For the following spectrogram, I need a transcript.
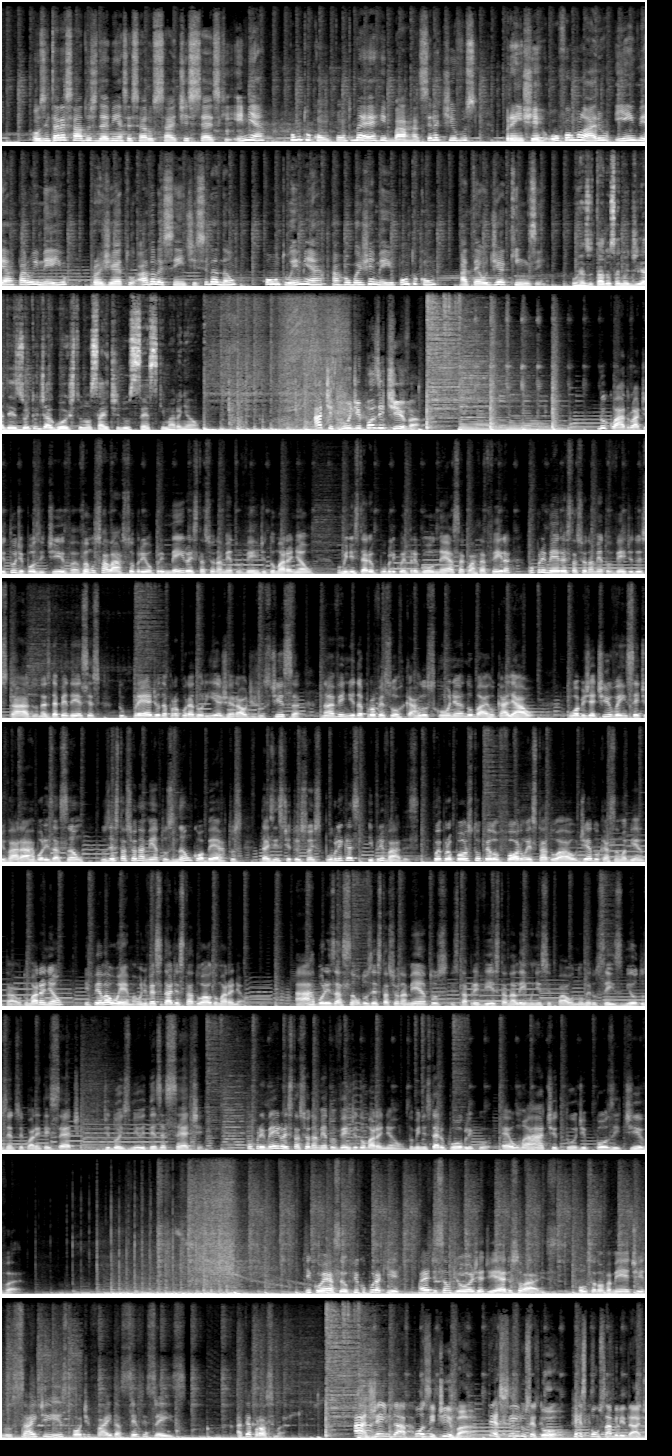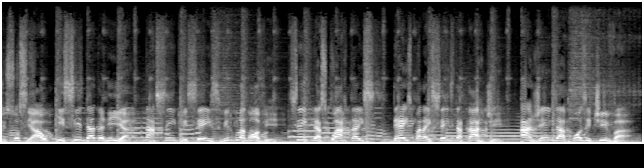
Os interessados devem acessar o site sescma.com.br barra seletivos, preencher o formulário e enviar para o e-mail projeto adolescentecidadão.ma.gmail.com até o dia 15. O resultado sai no dia 18 de agosto no site do Sesc Maranhão. Atitude Positiva. No quadro Atitude Positiva, vamos falar sobre o primeiro estacionamento verde do Maranhão. O Ministério Público entregou nesta quarta-feira o primeiro estacionamento verde do Estado, nas dependências do prédio da Procuradoria-Geral de Justiça, na Avenida Professor Carlos Cunha, no bairro Calhau. O objetivo é incentivar a arborização nos estacionamentos não cobertos das instituições públicas e privadas. Foi proposto pelo Fórum Estadual de Educação Ambiental do Maranhão e pela UEMA, Universidade Estadual do Maranhão. A arborização dos estacionamentos está prevista na Lei Municipal número 6247 de 2017. O primeiro estacionamento verde do Maranhão, do Ministério Público, é uma atitude positiva. E com essa eu fico por aqui. A edição de hoje é de Hélio Soares. Ouça novamente no site e Spotify da 106. Até a próxima. Agenda Positiva. Terceiro setor. Responsabilidade social e cidadania. Na 106,9. Sempre às quartas, 10 para as 6 da tarde. Agenda Positiva.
